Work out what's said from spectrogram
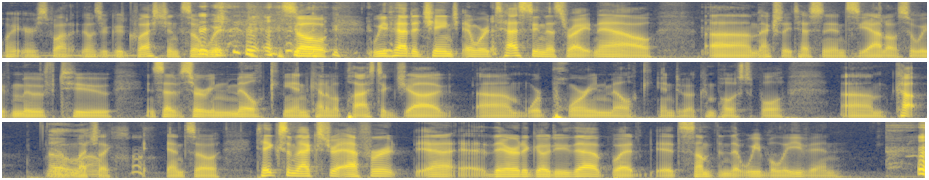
Boy, you're spot. Those are good questions. So we're so we've had to change, and we're testing this right now. Um, actually, testing it in Seattle. So we've moved to instead of serving milk in kind of a plastic jug, um, we're pouring milk into a compostable um, cup. You know, Oh, much wow. like, and so take some extra effort uh, there to go do that, but it's something that we believe in.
